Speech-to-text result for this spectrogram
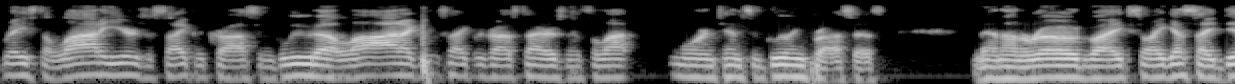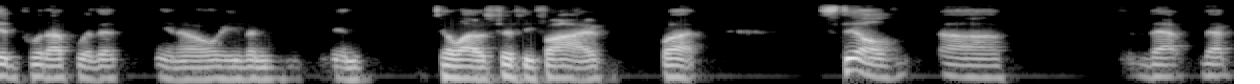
raced a lot of years of cyclocross and glued a lot of cyclocross tires and it's a lot more intensive gluing process than on a road bike. So i guess i did put up with it you know even until i was 55 but still uh, that that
